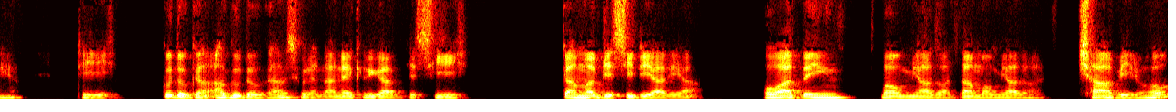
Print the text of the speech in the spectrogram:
တွေကဒီကုသကံအကုသကံဆိုတဲ့နာနဲ့ခရိကပစ္စည်းကာမပစ္စည်းတရားတွေကဘဝသိမ်းပေါင်းများစွာတန်ပေါင်းများစွာချပြီးတော့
